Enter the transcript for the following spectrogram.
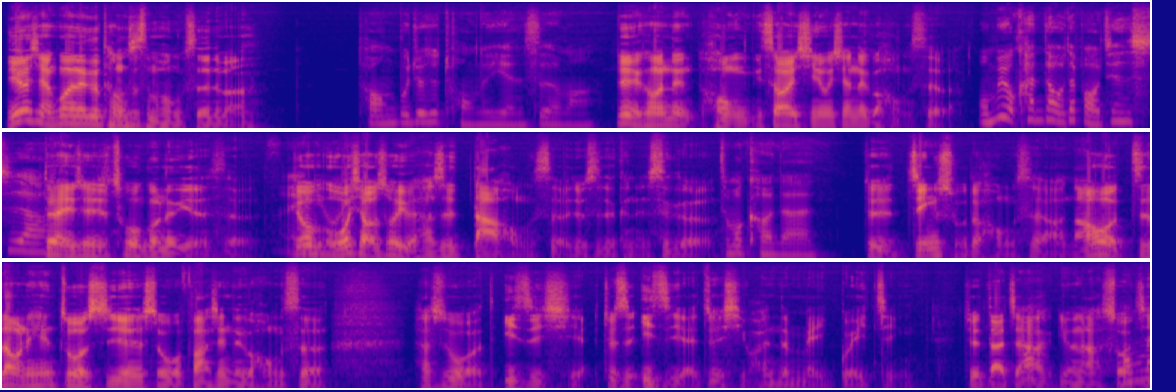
你有想过那个铜是什么红色的吗？铜不就是铜的颜色吗？因为你看过那红，你稍微形容一下那个红色吧。我没有看到，我在保健室啊。对，所以就错过那个颜色。就我小时候以为它是大红色，就是可能是个……怎么可能？就是金属的红色啊。然后直到我那天做实验的时候，我发现那个红色，它是我一直喜，就是一直以来最喜欢的玫瑰金。就大家有拿手机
